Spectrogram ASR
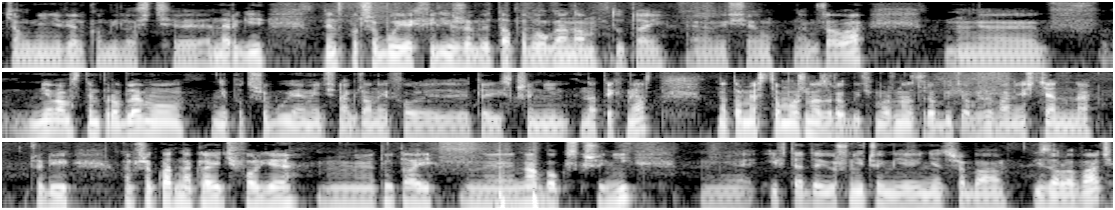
ciągnie niewielką ilość energii, więc potrzebuje chwili, żeby ta podłoga nam tutaj się nagrzała. E, Nie mam z tym problemu, nie potrzebuję mieć nagrzanej folii tej skrzyni natychmiast. Natomiast co można zrobić? Można zrobić ogrzewanie ścienne, czyli na przykład nakleić folię mm, tutaj mm, na bok skrzyni mm, i wtedy już niczym jej nie trzeba izolować,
